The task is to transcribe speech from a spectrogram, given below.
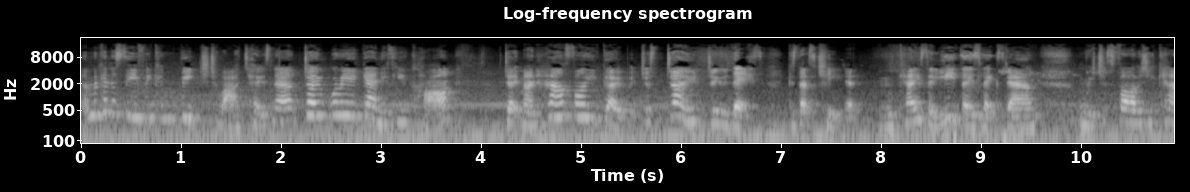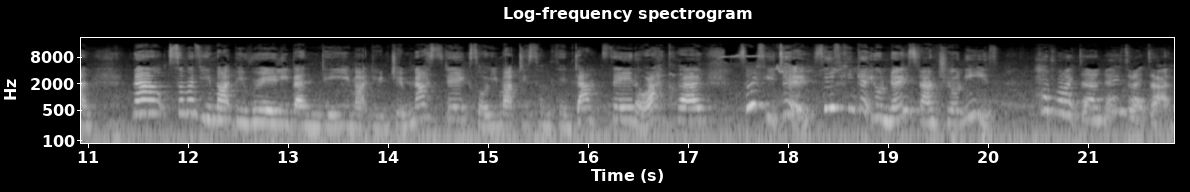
and we're going to see if we can reach to our toes. Now don't worry again if you can't. Don't mind how far you go, but just don't do this because that's cheating. Okay, so leave those legs down and reach as far as you can. Now, some of you might be really bendy, you might do gymnastics or you might do something dancing or acro. So if you do, see if you can get your nose down to your knees. Head right down, nose right down.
